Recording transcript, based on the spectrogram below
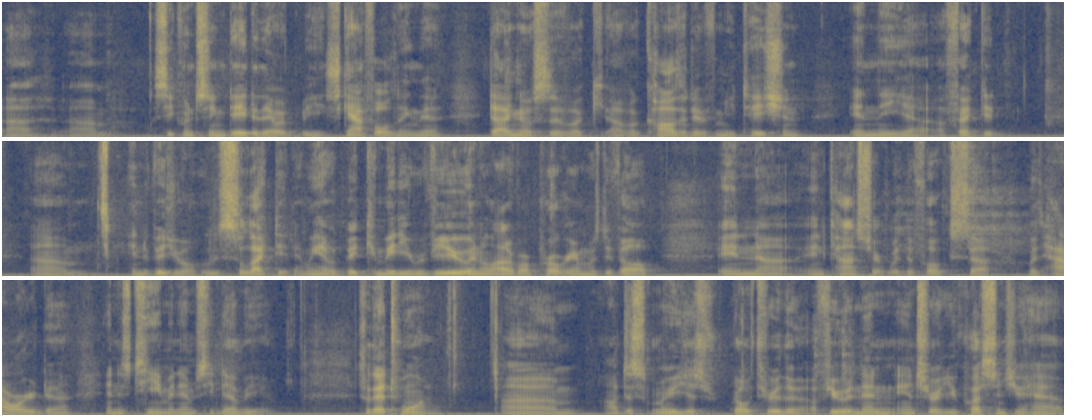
uh, um, sequencing data that would be scaffolding the diagnosis of a, of a causative mutation in the uh, affected um, individual who's selected. And we have a big committee review, and a lot of our program was developed in, uh, in concert with the folks, uh, with Howard uh, and his team at MCW. So that's one. Um, I'll just maybe just go through the, a few and then answer your questions you have.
